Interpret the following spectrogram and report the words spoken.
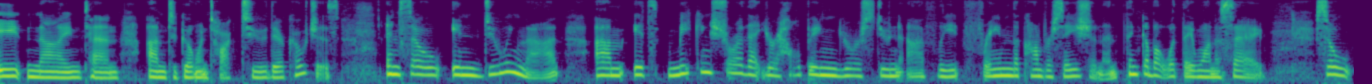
eight, nine, ten, um, to go and talk to their coaches. And so in doing that, um, it's making sure that you're helping your student athlete frame the conversation and think about what they want to say. So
